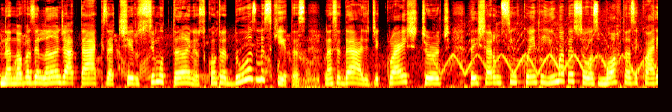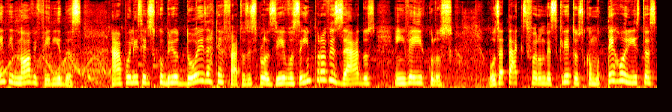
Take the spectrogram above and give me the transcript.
Na Nova Zelândia, ataques a tiros simultâneos contra duas mesquitas na cidade de Christchurch deixaram 51 pessoas mortas e 49 feridas. A polícia descobriu dois artefatos explosivos improvisados em veículos. Os ataques foram descritos como terroristas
